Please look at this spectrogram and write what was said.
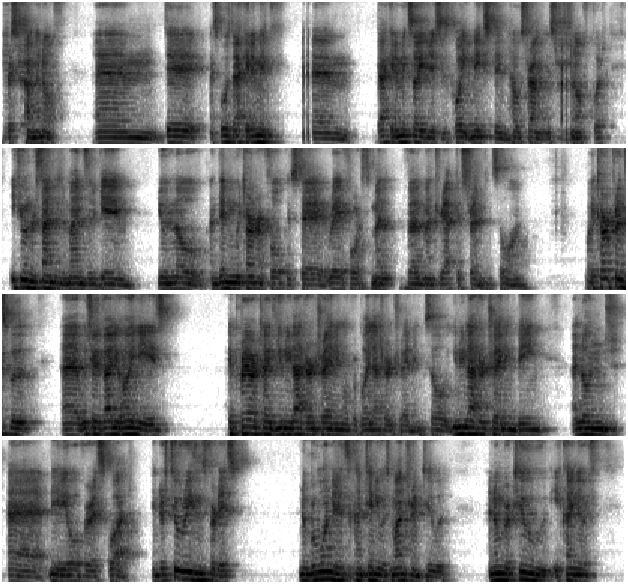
they're strong enough. Um, the I suppose the academic um, the academic side of this is quite mixed in how strong is strong enough. But if you understand the demands of the game, you'll know. And then we turn our focus to rate force development, reactive strength, and so on. My third principle, uh, which I value highly, is I prioritize unilateral training over bilateral training. So unilateral training being a lunge, uh, maybe over a squat. And there's two reasons for this. Number one, that it's a continuous monitoring tool. And number two, it kind of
